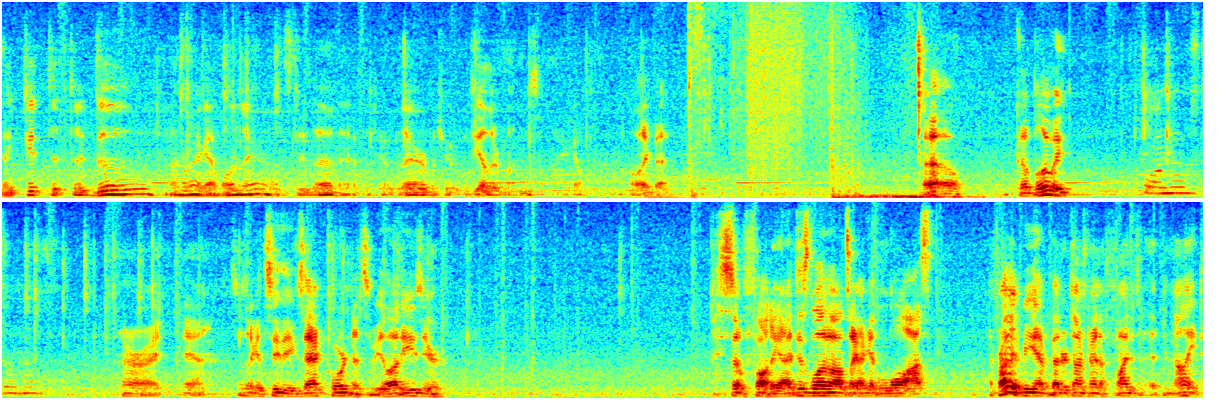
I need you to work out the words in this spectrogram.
Make it to the good. Alright, I got one there. Let's do that. Have put you over there. but you over the other buttons. There you go. I like that. Uh-oh. got Well, I'm. Alright, yeah. Seems I could see the exact coordinates, it'd be a lot easier. It's so funny. I just love how it's like I get lost. I probably be have a better time trying to find it at night.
